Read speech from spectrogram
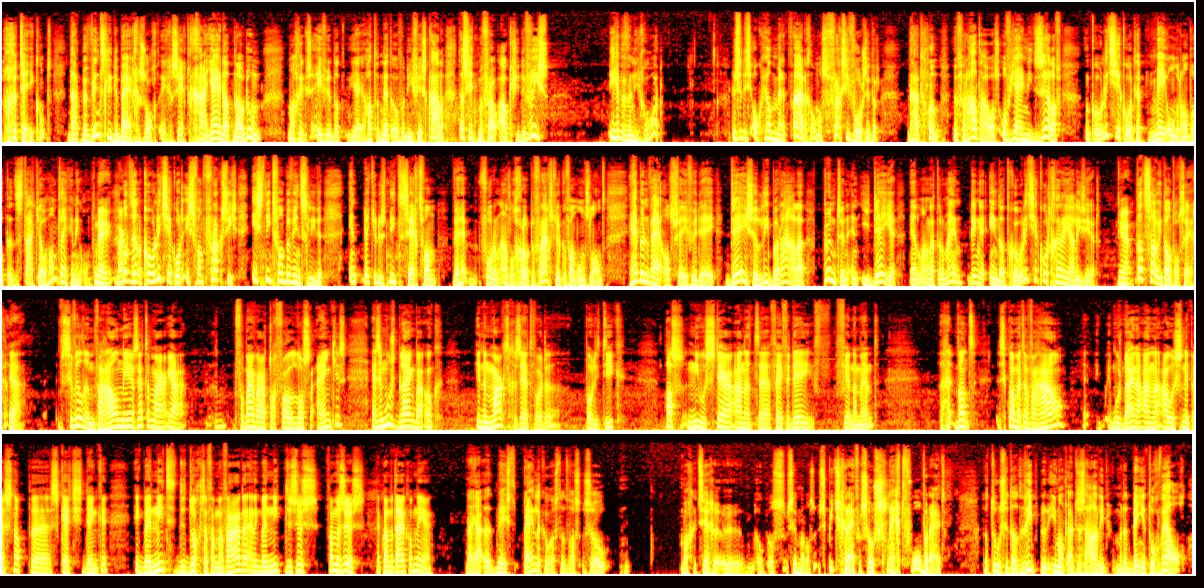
getekend, daar bewindslieden bij gezocht en gezegd: ga jij dat nou doen? Mag ik eens even, dat, jij had het net over die fiscale, daar zit mevrouw Aukje de Vries. Die hebben we niet gehoord. Dus het is ook heel merkwaardig om als fractievoorzitter daar dan een verhaal te houden alsof jij niet zelf een coalitieakkoord hebt mee onderhandeld en er staat jouw handtekening onder. Nee, maar Want een coalitieakkoord is van fracties, is niet van bewindslieden. En dat je dus niet zegt van, we hebben voor een aantal grote vraagstukken van ons land, hebben wij als VVD deze liberale punten en ideeën en lange termijn dingen in dat coalitieakkoord gerealiseerd. ja, Dat zou je dan toch zeggen? ja, ze wilde een verhaal neerzetten, maar ja, voor mij waren het toch vooral losse eindjes. En ze moest blijkbaar ook in de markt gezet worden, politiek, als nieuwe ster aan het eh, VVD-firmament. Want ze kwam met een verhaal. Ik, moest bijna aan een oude snip en snap eh, sketch denken. Ik ben niet de dochter van mijn vader en ik ben niet de zus van mijn zus. Daar kwam het eigenlijk op neer. Nou ja, het meest pijnlijke was, dat was zo, mag ik het zeggen, eh, ook als, zeg maar, als speechschrijver zo slecht voorbereid. Dat toen ze dat riep, door iemand uit de zaal riep, maar dat ben je toch wel?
